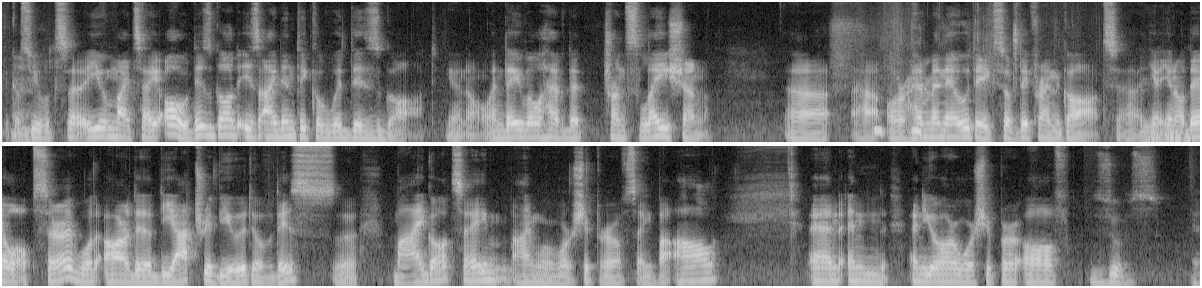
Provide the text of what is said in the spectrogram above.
because you would say, you might say, oh, this god is identical with this god, you know, and they will have that translation uh, uh, or hermeneutics of different gods. Uh, you, you know, they'll observe what are the, the attribute of this. Uh, my God, say, I'm a worshiper of, say, Baal, and and and you are a worshiper of Zeus. Yeah.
